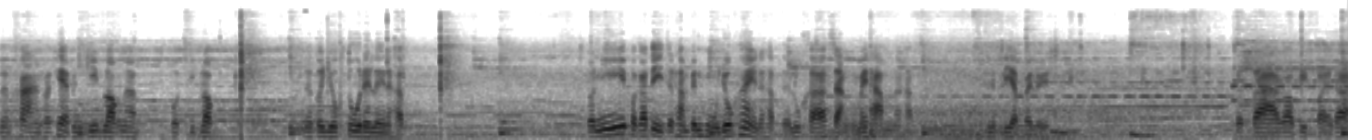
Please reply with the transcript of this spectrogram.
ด้านข้างก็แค่เป็นกิฟล็อกนะครับปลดกิฟล็อก แล้วก็ยกตู้ได้เลยนะครับตัวนี้ปกติจะทำเป็นหูยกให้นะครับ แต่ลูกค้าสั่งไม่ทำนะครับเรียบๆไปเลยกระตาก็ปิดไฟได้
